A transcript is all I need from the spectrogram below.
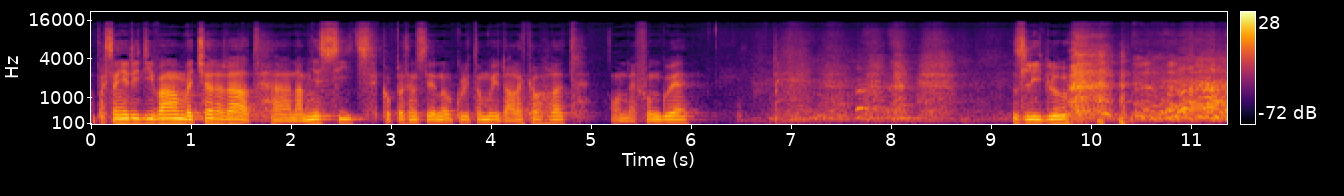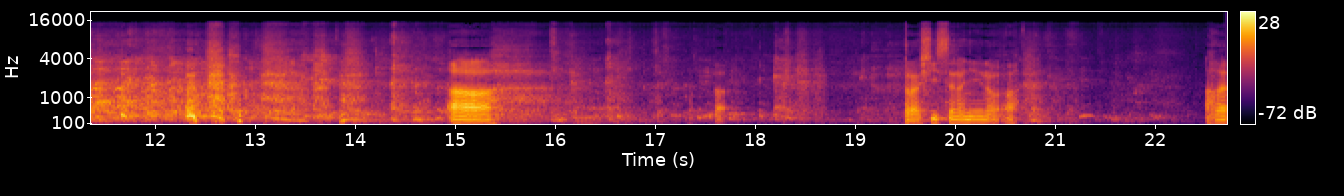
A pak se někdy dívám večer rád na měsíc, koupil jsem si jednou kvůli tomu i dalekohled, on nefunguje. Z Lidlu. a, praší se na něj, no a ale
